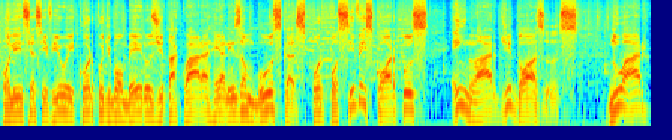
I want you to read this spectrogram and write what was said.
Polícia Civil e Corpo de Bombeiros de Taquara realizam buscas por possíveis corpos em lar de idosos. No ar,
